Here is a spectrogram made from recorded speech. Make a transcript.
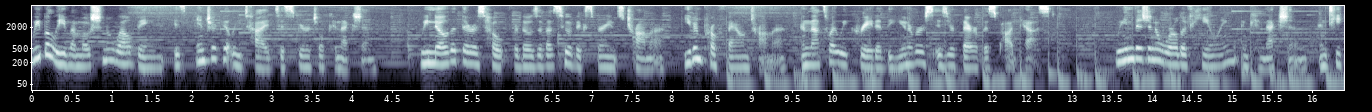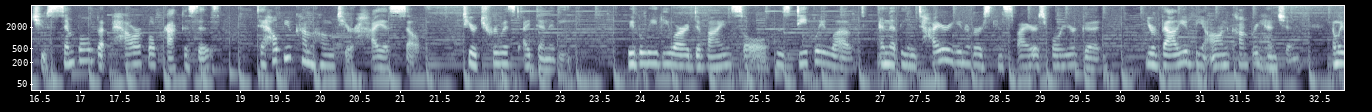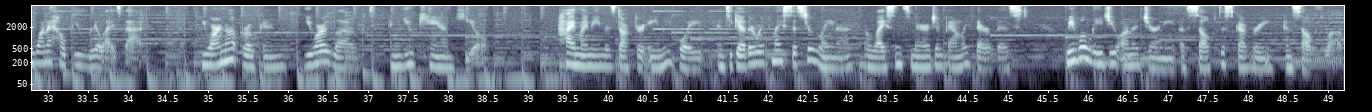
We believe emotional well being is intricately tied to spiritual connection. We know that there is hope for those of us who have experienced trauma, even profound trauma, and that's why we created the Universe is Your Therapist podcast. We envision a world of healing and connection and teach you simple but powerful practices to help you come home to your highest self, to your truest identity. We believe you are a divine soul who's deeply loved and that the entire universe conspires for your good. You're valued beyond comprehension, and we want to help you realize that. You are not broken, you are loved, and you can heal. Hi, my name is Dr. Amy Hoyt, and together with my sister Lena, a licensed marriage and family therapist, we will lead you on a journey of self discovery and self love.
